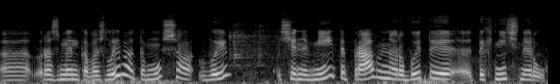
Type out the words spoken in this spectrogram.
е, Розминка важлива, тому що ви ще не вмієте правильно робити е, технічний рух.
